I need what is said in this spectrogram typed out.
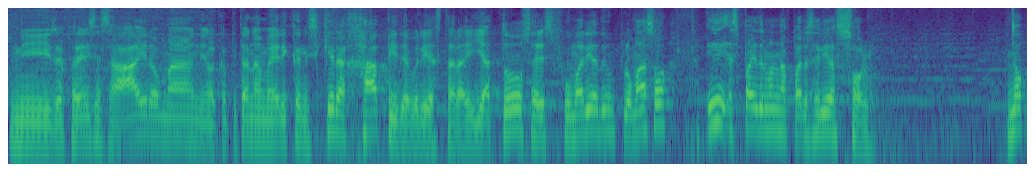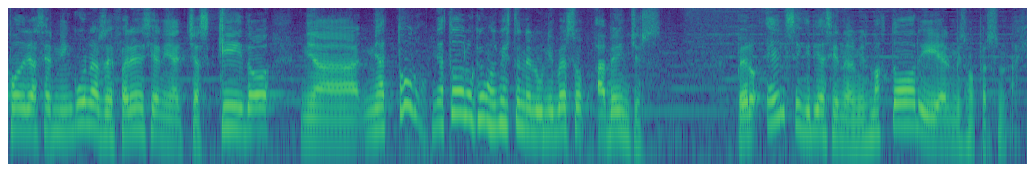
ni referencias a Iron Man, ni al Capitán América, ni siquiera Happy debería estar ahí. Ya todo se esfumaría de un plomazo y Spider-Man aparecería solo. No podría hacer ninguna referencia ni al chasquido, ni a, ni a todo, ni a todo lo que hemos visto en el universo Avengers. Pero él seguiría siendo el mismo actor y el mismo personaje.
